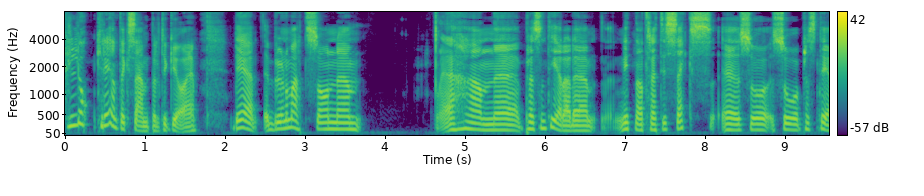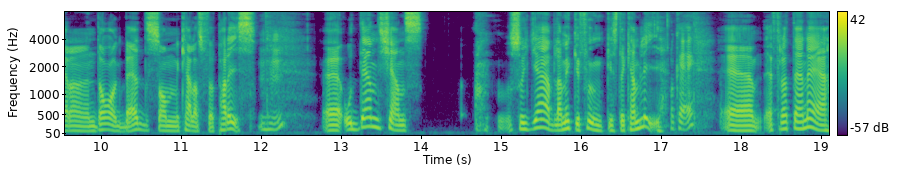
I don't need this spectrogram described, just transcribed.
klockrent exempel tycker jag är, det är Bruno Mattsson, eh, han eh, presenterade 1936 eh, så, så presenterade han en dagbädd som kallas för Paris. Eh, och den känns så jävla mycket funkis det kan bli. Eh, för att den är,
